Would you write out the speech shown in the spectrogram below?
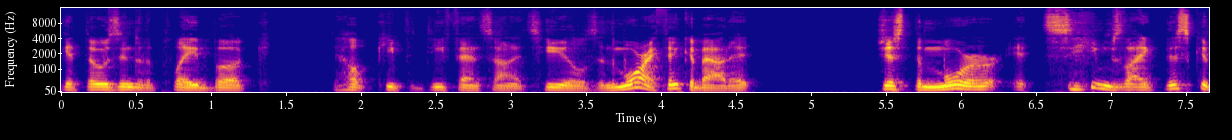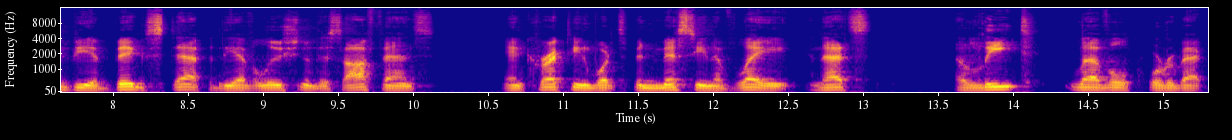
get those into the playbook to help keep the defense on its heels. And the more I think about it, just the more it seems like this could be a big step in the evolution of this offense and correcting what's been missing of late, and that's elite level quarterback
